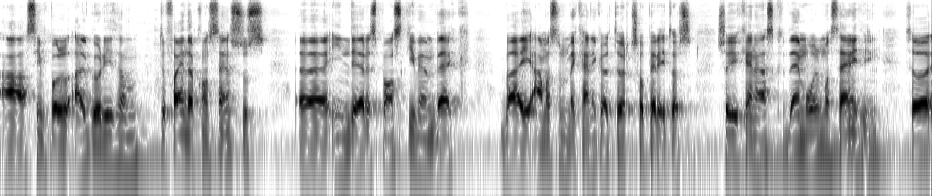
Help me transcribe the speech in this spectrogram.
a simple algorithm to find a consensus uh, in the response given back by Amazon Mechanical Turks operators. So you can ask them almost anything. So uh,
